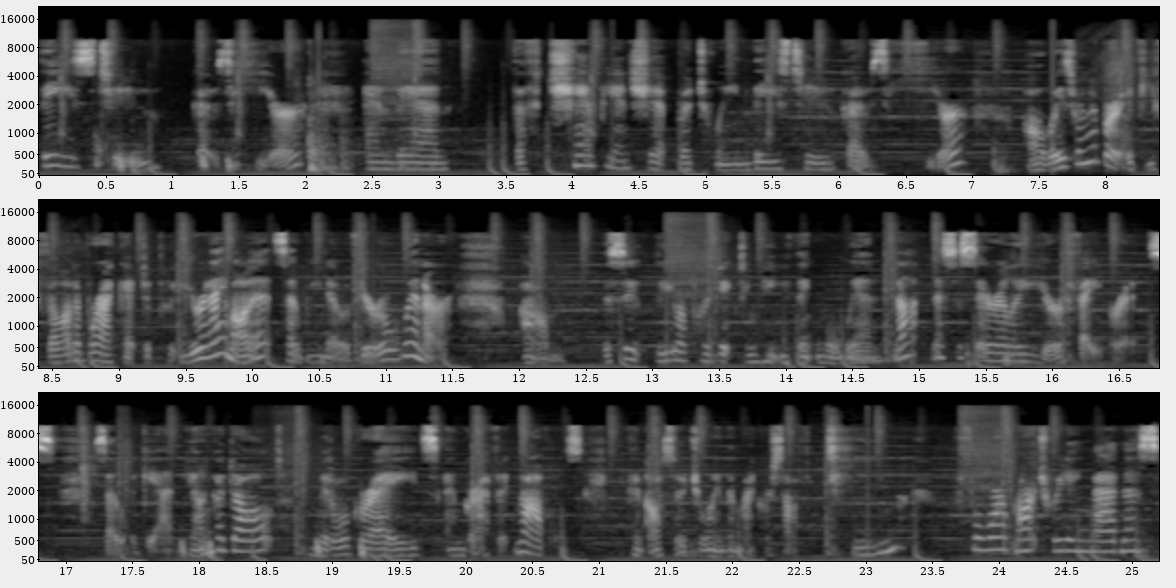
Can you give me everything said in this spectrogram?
these two goes here. And then the championship between these two goes here. Always remember if you fill out a bracket to put your name on it so we know if you're a winner. Um, is, you are predicting who you think will win, not necessarily your favorites. So, again, young adult, middle grades, and graphic novels. You can also join the Microsoft team for March Reading Madness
